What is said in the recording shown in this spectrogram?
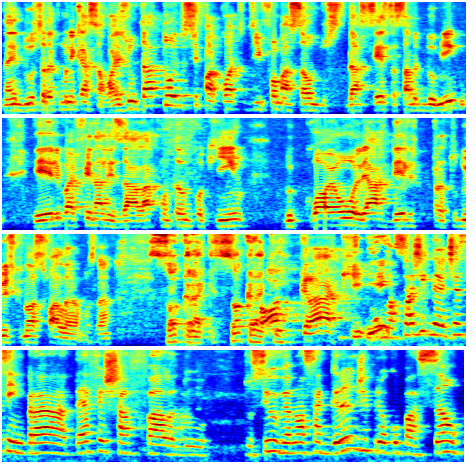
na indústria da comunicação. Vai juntar todo esse pacote de informação dos, da sexta, sábado e domingo, e ele vai finalizar lá contando um pouquinho do qual é o olhar dele para tudo isso que nós falamos, né? Só craque, só craque. Só craque. E... Só gigante, assim, para até fechar a fala do, do Silvio, a nossa grande preocupação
